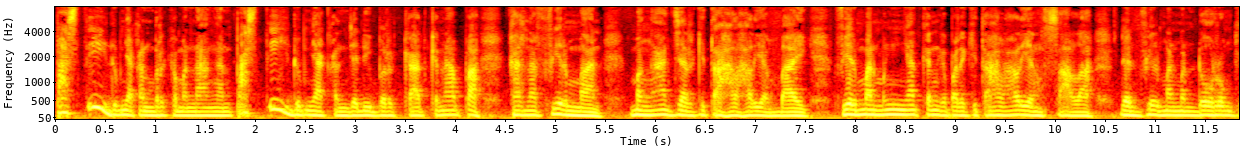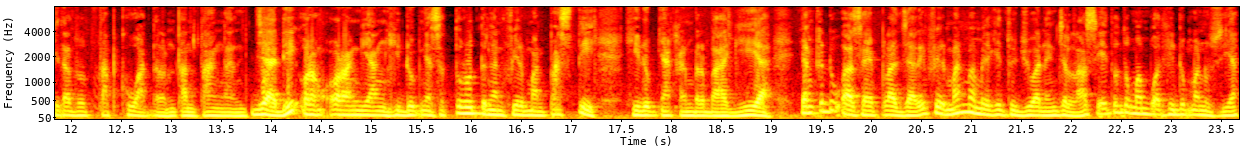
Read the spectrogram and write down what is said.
pasti hidupnya akan berkemenangan, pasti hidupnya akan jadi berkat. Kenapa? Karena firman mengajar kita hal-hal yang baik, firman mengingatkan kepada kita hal-hal yang salah, dan firman mendorong kita untuk tetap kuat dalam tantangan. Jadi orang-orang yang hidupnya seturut dengan firman pasti hidupnya akan berbahagia. Yang kedua saya pelajari firman memiliki tujuan yang jelas yaitu untuk membuat hidup manusia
